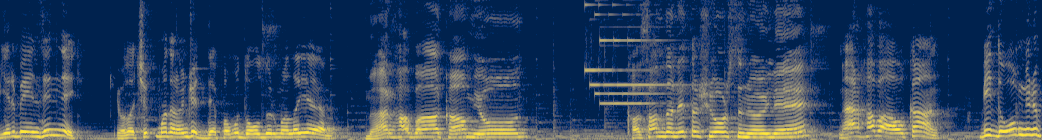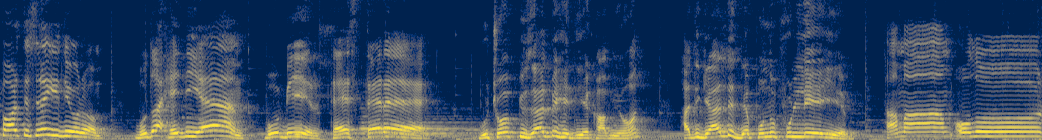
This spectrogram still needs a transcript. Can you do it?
Bir benzinlik. Yola çıkmadan önce depomu doldurmalıyım. Merhaba kamyon. Kasanda ne taşıyorsun öyle? Merhaba Okan. Bir doğum günü partisine gidiyorum. Bu da hediyem. Bu bir testere. Bu çok güzel bir hediye kamyon. Hadi gel de deponu fullleyeyim. Tamam olur.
